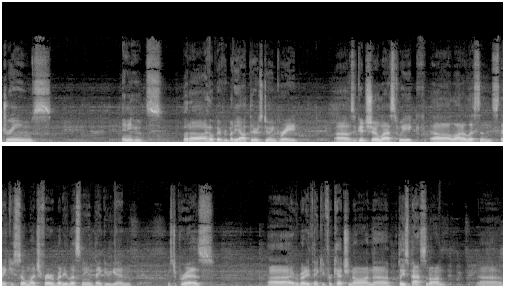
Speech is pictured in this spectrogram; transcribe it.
dreams. Any hoots. But, uh, I hope everybody out there is doing great. Uh, it was a good show last week. Uh, a lot of listens. Thank you so much for everybody listening. Thank you again, Mr. Perez. Uh, everybody, thank you for catching on. Uh, please pass it on uh,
